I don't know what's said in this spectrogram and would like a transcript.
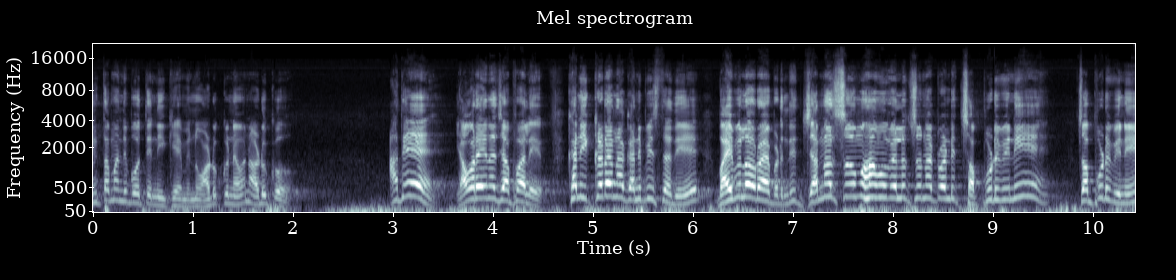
ఎంతమంది పోతే నీకేమి? నువ్వు అడుక్కునేవని అడుకో. అదే ఎవరైనా చెప్పాలి. కానీ ఇక్కడ నాకు అనిపిస్తుంది బైబిల్లో రాయబడింది జనసమూహము వెలుచున్నటువంటి చప్పుడు విని చప్పుడు విని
